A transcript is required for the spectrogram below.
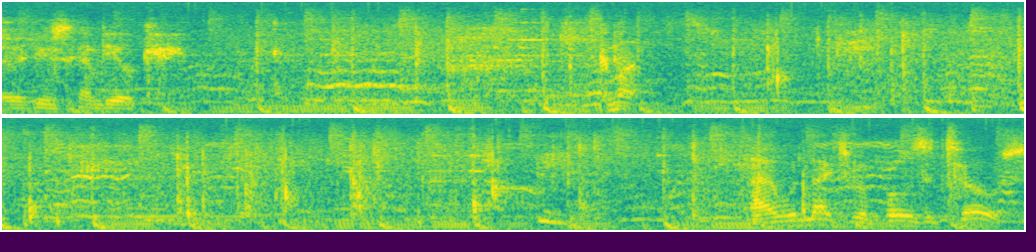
Everything's going to be okay. Come on. I would like to propose a toast.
